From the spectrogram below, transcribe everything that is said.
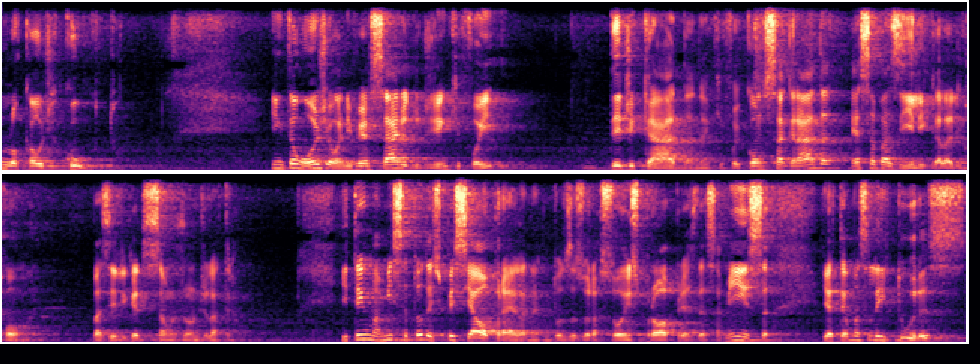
um local de culto. Então, hoje é o aniversário do dia em que foi dedicada, né, que foi consagrada essa basílica lá de Roma, Basílica de São João de Latrão. E tem uma missa toda especial para ela, né? com todas as orações próprias dessa missa e até umas leituras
